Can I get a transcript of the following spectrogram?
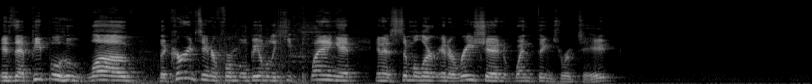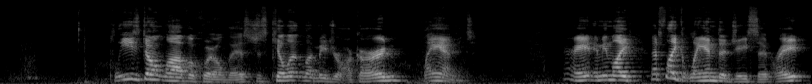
is that people who love the current standard format will be able to keep playing it in a similar iteration when things rotate. Please don't lava coil this. Just kill it let me draw a card. Land. Alright, I mean like, that's like land adjacent, right?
